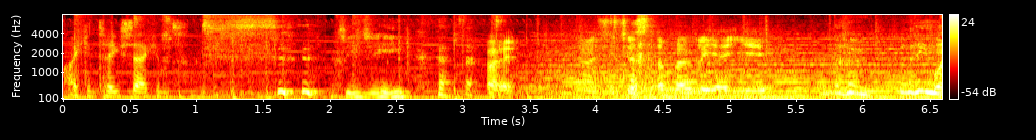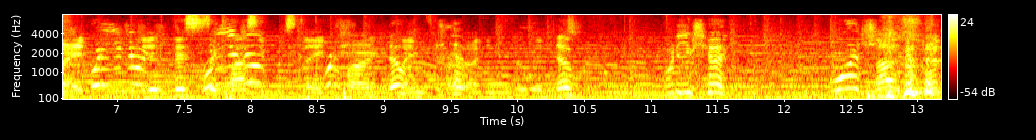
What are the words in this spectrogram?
I can take seconds. GG. Right. Now she's just emoliate you. no, please. Wait, What are you doing? this is What a classic doing? mistake, What are you- firing a No, flamethrower into the wind. No. What are you doing? What? Ah, shit.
